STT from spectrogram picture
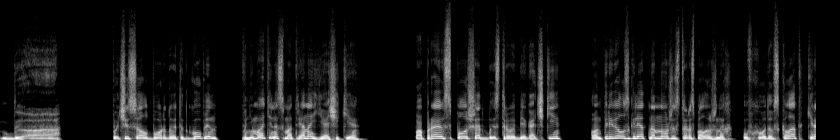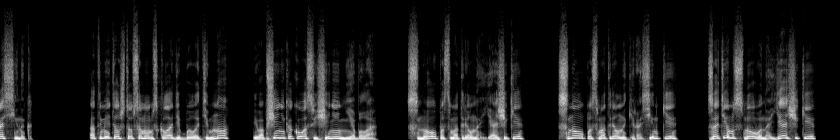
Да». Почесал борду этот гоблин, внимательно смотря на ящики. Поправив сползшие от быстрого бега очки, он перевел взгляд на множество расположенных у входа в склад керосинок. Отметил, что в самом складе было темно и вообще никакого освещения не было. Снова посмотрел на ящики, снова посмотрел на керосинки, затем снова на ящики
